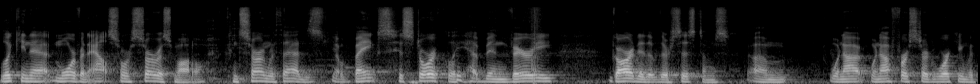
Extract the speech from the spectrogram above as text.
looking at more of an outsourced service model. Concern with that is, you know, banks historically have been very guarded of their systems. Um, when I when I first started working with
